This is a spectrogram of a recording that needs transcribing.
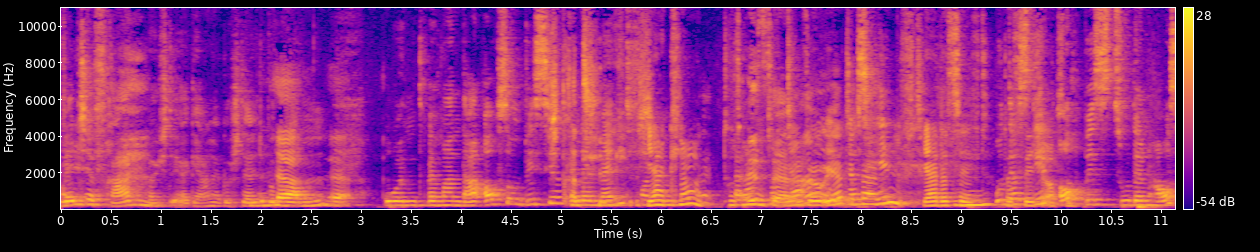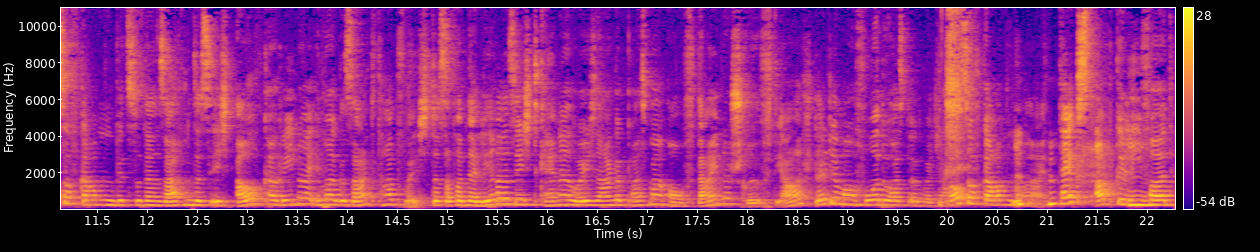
welche Fragen möchte er gerne gestellt Ja, bekommen. ja. Und wenn man da auch so ein bisschen Strategie. Element von... Ja, klar, total. Ist ja Ja, so, ja, das total. hilft. ja das hilft. Und das, ich geht auch so. auch bis zu den Hausaufgaben, bis zu den Sachen, dass ich auch Karina immer gesagt habe, weil ich das auch von der Lehrersicht kenne, wo ich sage, pass mal auf, deine Schrift, ja, stell dir mal vor, du hast irgendwelche Hausaufgaben, hast einen Text abgeliefert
